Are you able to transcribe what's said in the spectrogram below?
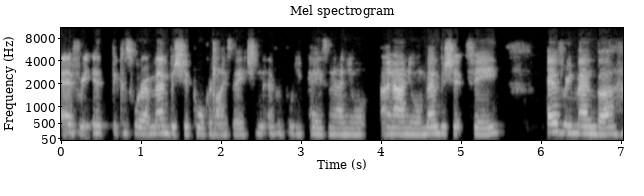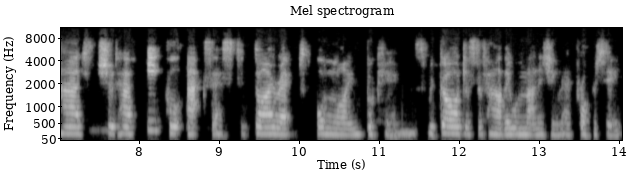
every it, because we're a membership organisation, everybody pays an annual an annual membership fee, every member had should have equal access to direct online bookings, regardless of how they were managing their property.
